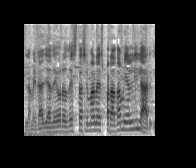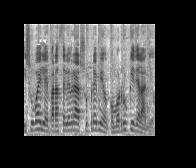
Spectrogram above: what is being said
La medalla de oro de esta semana es para Damian Lillard y su baile para celebrar su premio como Rookie del Año.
